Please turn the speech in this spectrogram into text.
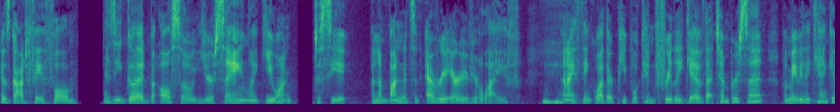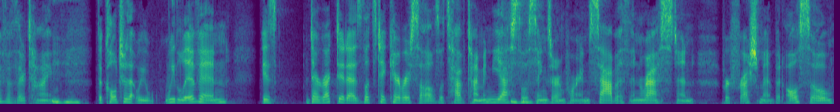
is God faithful, is he good, but also you're saying like you want to see an abundance in every area of your life. Mm-hmm. And I think whether people can freely give that 10%, but maybe they can't give of their time. Mm-hmm. The culture that we we live in is directed as let's take care of ourselves, let's have time. And yes, mm-hmm. those things are important, Sabbath and rest and refreshment, but also,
